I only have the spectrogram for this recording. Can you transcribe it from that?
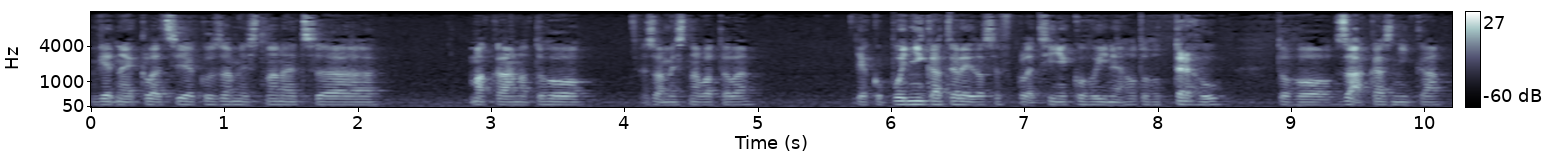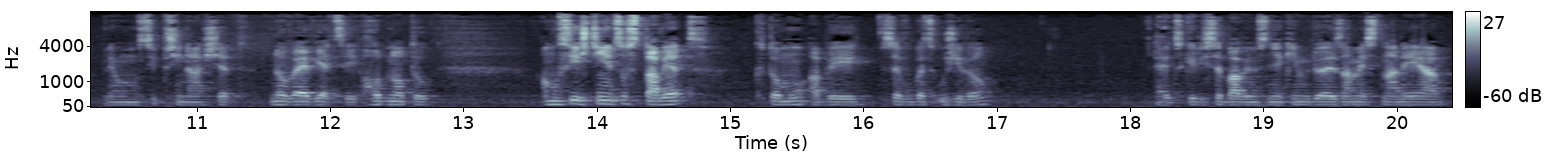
V jedné kleci jako zaměstnanec eh, maká na toho zaměstnavatele. Jako podnikatel je zase v kleci někoho jiného, toho trhu, toho zákazníka, kde mu musí přinášet nové věci, hodnotu a musí ještě něco stavět k tomu, aby se vůbec uživil. A vždycky, když se bavím s někým, kdo je zaměstnaný a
